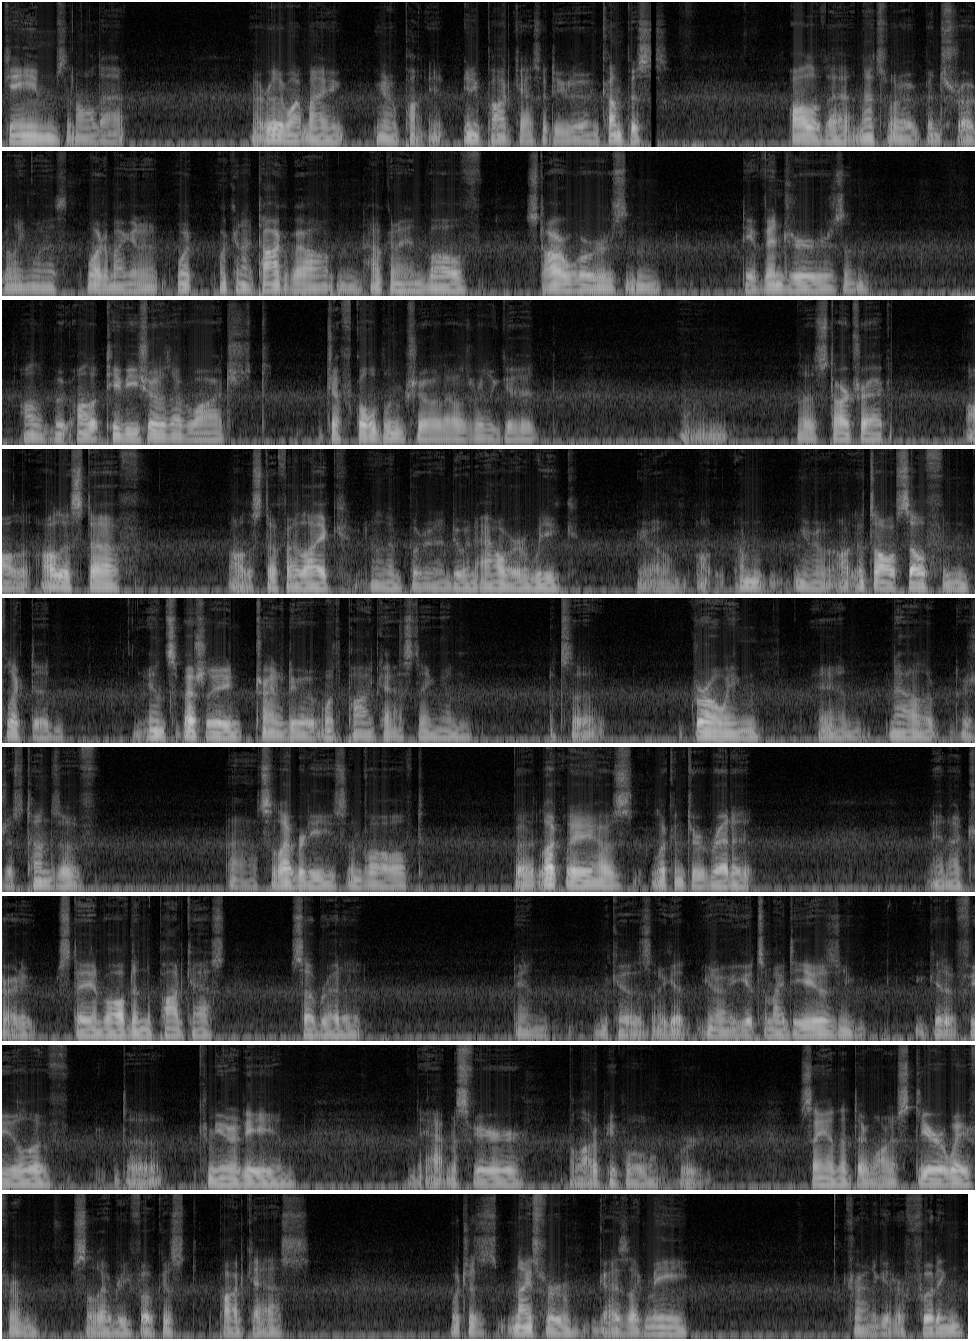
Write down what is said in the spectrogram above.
games and all that. I really want my, you know, po- any podcast I do to encompass all of that, and that's what I've been struggling with. What am I gonna, what, what can I talk about, and how can I involve Star Wars and the Avengers and all the all the TV shows I've watched. Jeff Goldblum show that was really good. Um, the Star Trek, all all this stuff, all the stuff I like, and then put it into an hour a week. You know, I'm you know it's all self-inflicted, and especially trying to do it with podcasting, and it's a growing, and now there's just tons of uh, celebrities involved. But luckily, I was looking through Reddit and I try to stay involved in the podcast subreddit. And because I get, you know, you get some ideas and you, you get a feel of the community and, and the atmosphere. A lot of people were saying that they want to steer away from celebrity focused podcasts, which is nice for guys like me trying to get our footing.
